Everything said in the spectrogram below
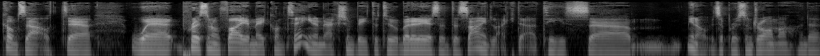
comes out. Uh, where Prison on Fire may contain an action beat or two, but it isn't designed like that. He's, um, you know, it's a prison drama, and, uh,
